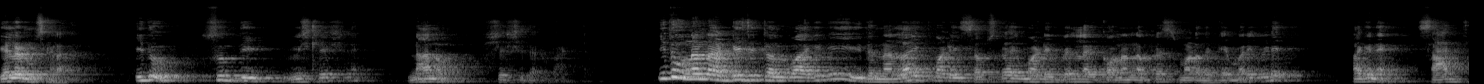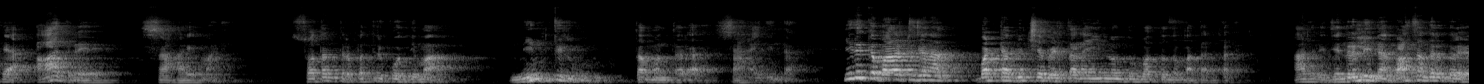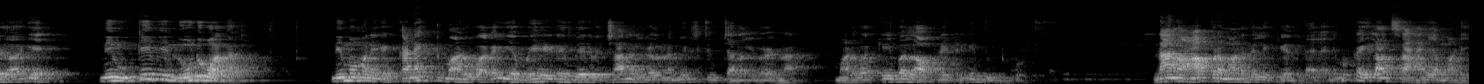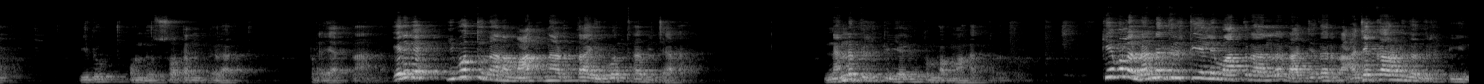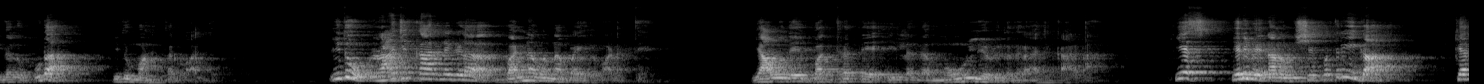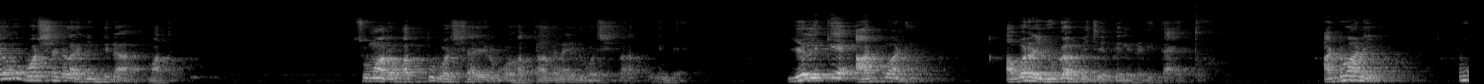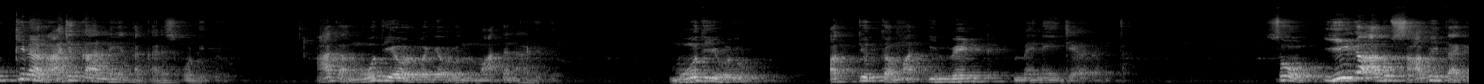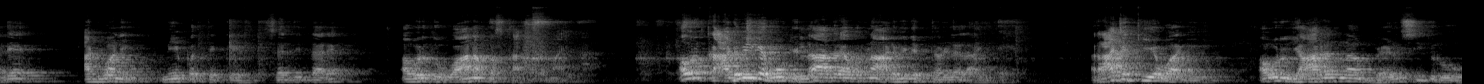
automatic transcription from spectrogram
ಎಲ್ಲರೂ ನಮಸ್ಕಾರ. ಇದು ಸುದ್ದಿ ವಿಶ್ಲೇಷಣೆ. ನಾನು ಶಶಿಧರ್ ಭಟ್. ಇದು ನನ್ನ ಡಿಜಿಟಲ್ ವಾಹಿನಿ ಇದನ್ನು ಲೈಕ್ ಮಾಡಿ ಸಬ್ಸ್ಕ್ರೈಬ್ ಮಾಡಿ ಬೆಲ್ ಐಕಾನನ್ನು ಪ್ರೆಸ್ ಮಾಡೋದಕ್ಕೆ ಮರಿಬಿಡಿ. ಹಾಗೆಯೇ ಸಾಧ್ಯ ಆದರೆ ಸಹಾಯ ಮಾಡಿ. ಸ್ವತಂತ್ರ ಪತ್ರಿಕೋದ್ಯಮ ನಿಂತಿರುವುದು ತಮ್ಮಂತರ ಸಹಾಯದಿಂದ. ಇದಕ್ಕೆ ಭಾಳಷ್ಟು ಜನ ಬಟ್ಟ ಭಿಕ್ಷೆ ಬೇಡ್ತಾನೆ, ಇನ್ನೊಂದು ಮತ್ತೊಂದು ಮಾತಾಡ್ತಾರೆ ಆದರೆ ಜನರಲಿ ನಾನು ಭಾಳ ಸಂದರ್ಭದಲ್ಲಿ ಹೇಳುವ ಹಾಗೆ, ನೀವು ಟಿ ವಿ ನೋಡುವಾಗ, ನಿಮ್ಮ ಮನೆಗೆ ಕನೆಕ್ಟ್ ಮಾಡುವಾಗ ಈ ಬೇರೆ ಬೇರೆ ಚಾನಲ್ಗಳನ್ನು ಮೇನ್ ಸ್ಟ್ರೀಮ್ ಚಾನಲ್ಗಳನ್ನ ಮಾಡುವ ಕೇಬಲ್ ಆಪ್ರೇಟರ್ಗೆ ದುಡ್ಡು ಕೊಡ್ತೀವಿ ನಾನು ಆ ಪ್ರಮಾಣದಲ್ಲಿ ಕೇಳ್ತಾ ಇಲ್ಲ. ನಿಮ್ಮ ಕೈಲಾದ ಸಹಾಯ ಮಾಡಿ. ಇದು ಒಂದು ಸ್ವತಂತ್ರ ಪ್ರಯತ್ನ ಅಂತ. ಏನಿವೆ ಇವತ್ತು ನಾನು ಮಾತನಾಡ್ತಾ ಇರುವಂತಹ ವಿಚಾರ, ನನ್ನ ದೃಷ್ಟಿಯಲ್ಲಿ ತುಂಬ ಮಹತ್ವದ್ದು ಕೇವಲ ನನ್ನ ದೃಷ್ಟಿಯಲ್ಲಿ ಮಾತ್ರ ಅಲ್ಲ, ರಾಜ್ಯದ ರಾಜಕಾರಣದ ದೃಷ್ಟಿಯಿಂದಲೂ ಕೂಡ ಇದು ಮಹತ್ತರವಾದ್ದು. ಇದು ರಾಜಕಾರಣಿಗಳ ಬಣ್ಣವನ್ನು ಬಯಲು ಮಾಡುತ್ತೆ. ಯಾವುದೇ ಬದ್ಧತೆ ಇಲ್ಲದ ಮೌಲ್ಯವಿಲ್ಲದ ರಾಜಕಾರಣ. ಎಸ್ ಎನಿವೆ ನಾನು ವಿಷಯ ಪತ್ರ ಈಗ ಕೆಲವು ವರ್ಷಗಳ ಹಿಂದಿನ ಮಾತು. ಸುಮಾರು ಹತ್ತು ವರ್ಷ ಇರಬಹುದು, ಹತ್ತು ಹದಿನೈದು ವರ್ಷದ ಹಿಂದೆ. ಎಲ್ ಕೆ ಅಡ್ವಾಣಿ ಅವರ ಯುಗ ಬಿ ಜೆ ಪಿಯಲ್ಲಿ ನಡೀತಾ ಇತ್ತು. ಅಡ್ವಾಣಿ ಉಕ್ಕಿನ ರಾಜಕಾರಣಿ ಅಂತ ಕರೆಸಿಕೊಂಡಿದ್ದರು ಆಗ ಮೋದಿಯವರ ಬಗ್ಗೆ ಅವರೊಂದು ಮಾತನಾಡಿದರು. ಮೋದಿಯವರು ಅತ್ಯುತ್ತಮ ಇವೆಂಟ್ ಮ್ಯಾನೇಜರ್ ಅಂತ. ಸೊ ಈಗ ಅದು ಸಾಬೀತಾಗಿದೆ. ಅಡ್ವಾಣಿ ನೇಪಥ್ಯಕ್ಕೆ ಸರಿದಿದ್ದಾರೆ. ಅವರದ್ದು ವಾನಪ್ರಸ್ಥಾಶ್ರಮ ಈಗ ಅವರು ಅಡವಿಗೆ ಹೋಗಿಲ್ಲ, ಆದರೆ ಅವ್ರನ್ನ ಅಡವಿಗೆ ತಳ್ಳಲಾಗಿದೆ. ರಾಜಕೀಯವಾಗಿ ಅವರು ಯಾರನ್ನ ಬೆಳೆಸಿದರೂ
